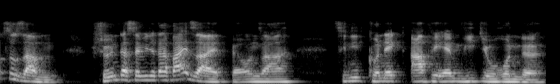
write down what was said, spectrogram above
zusammen. Schön, dass ihr wieder dabei seid bei unserer Zenit Connect APM Videorunde.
